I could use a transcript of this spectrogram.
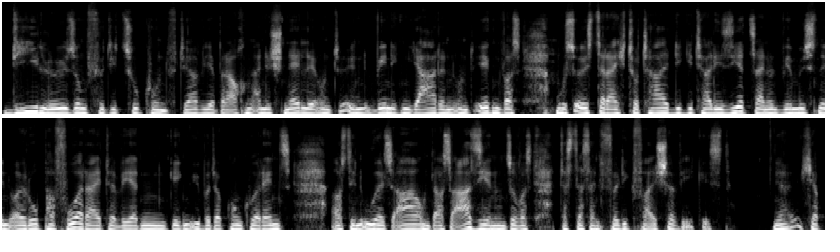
die Lösung für die Zukunft. Ja, wir brauchen eine schnelle und in wenigen Jahren und irgendwas muss Österreich total digitalisiert sein und wir müssen in Europa Vorreiter werden gegenüber der Konkurrenz aus den USA und aus Asien und sowas, dass das ein völlig falscher Weg ist. Ja, ich habe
